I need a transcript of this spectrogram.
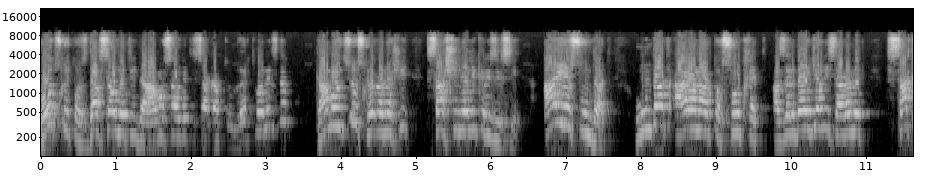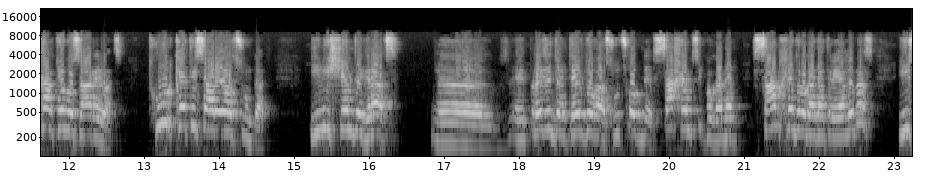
მოწყვიტოს დასავლეთი და აღმოსავლეთი საქართველოს ერთმანეთს და გამოიწვიოს ქვეყანაში საშინელი კრიზისი. აი ეს უნდათ, უნდათ არა მარტო სომხეთ, აზერბაიჯანის, არამედ საქართველოს არევაც, თურქეთის არევაც უნდათ. იმის შემდეგ რაც პრეზიდენტ ერდოღანს უწყობდნენ სახელმწიფო გადა სამხედრო გადატრიალებას, ის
